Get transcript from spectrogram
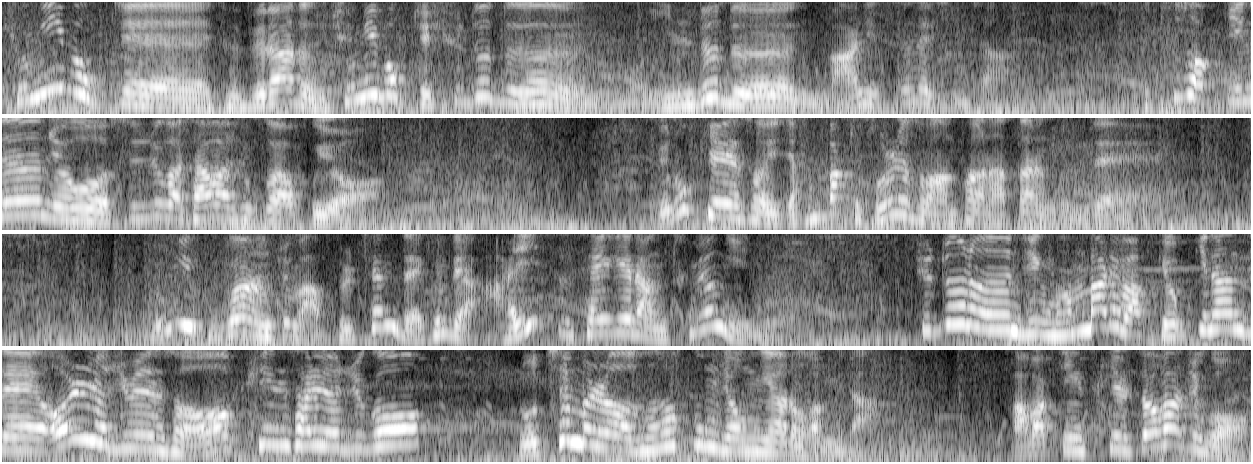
슈미복제 드드라든 슈미복제 슈드든 뭐 인드든 많이 쓰네 진짜. 투석기는 요거 스주가 잡아줄 것 같고요. 이렇게 해서 이제 한 바퀴 돌려서 완파가 났다는 건데 여기 구간은 좀 아플 텐데. 근데 아이스 3개랑 투명이 있네. 슈드는 지금 한 마리밖에 없긴 한데 얼려주면서 퀸 살려주고 로챔을 넣어서 석궁 정리하러 갑니다. 바바킹 스킬 써가지고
